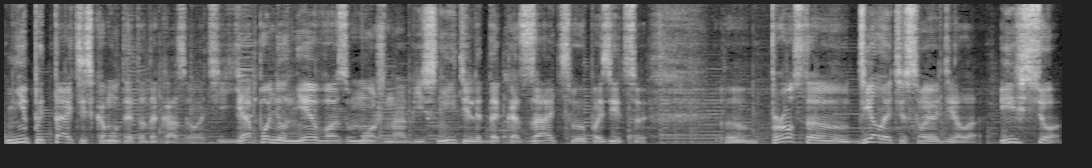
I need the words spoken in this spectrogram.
не пытайтесь кому-то это доказывать. Я понял, невозможно объяснить или доказать свою позицию. Просто делайте свое дело, и все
